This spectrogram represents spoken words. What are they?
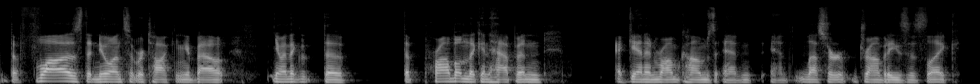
the flaws, the nuance that we're talking about, you know, I think the the problem that can happen again in rom-coms and and lesser dramedies is like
